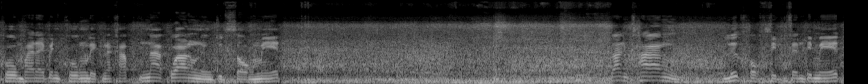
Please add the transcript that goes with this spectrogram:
โครงภายในเป็นโครงเหล็กนะครับ หน้ากว้าง 1.2 เมตร ด้านข้างลึก 60เซนติเมตร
